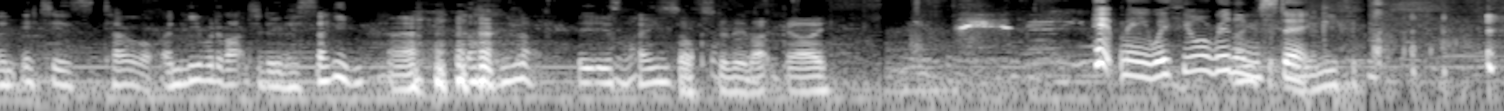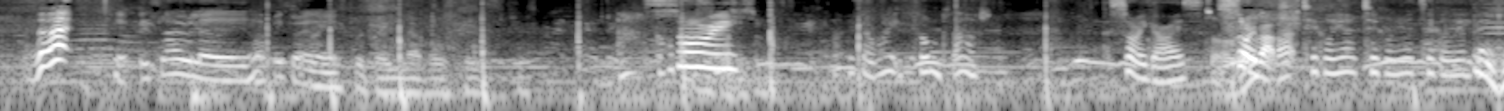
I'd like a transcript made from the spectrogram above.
And it is terrible. And he would have had to do the same. It is painful. Sucks to be that guy. Hit me with your rhythm Basically, stick. You need to Hit me slowly. Hit me play great. the game just ah, Sorry. That is a right thump, that. Sorry, guys. Sorry about that. Tickle you, tickle you, tickle you.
